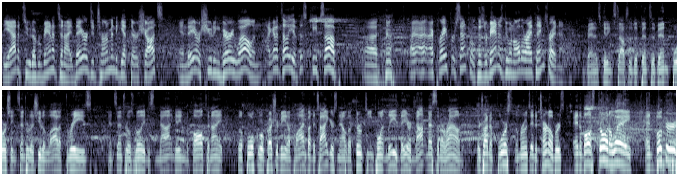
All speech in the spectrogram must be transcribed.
the attitude of Urbana tonight. They are determined to get their shots, and they are shooting very well. And I got to tell you, if this keeps up, uh, I, I, pray for Central because Urbana's doing all the right things right now. Urbana's getting stops in the defensive end, forcing Central to shoot a lot of threes, and Central's really just not getting the fall tonight. Little full court pressure being applied by the Tigers now with a 13 point lead. They are not messing around. They're trying to force the Maroons into turnovers, and the ball is thrown away, and Booker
